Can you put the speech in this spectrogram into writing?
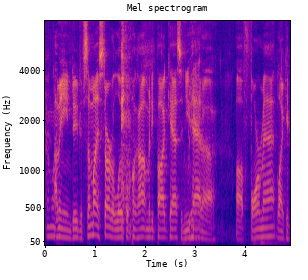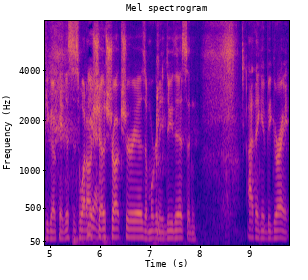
I'm like I mean, dude, if somebody started a local comedy podcast and you had a a format, like if you go, okay, this is what our Yeah. show structure is, and we're going to do this, and I think it'd be great.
